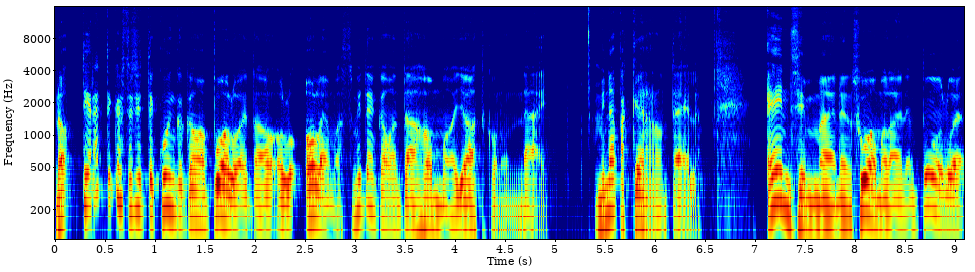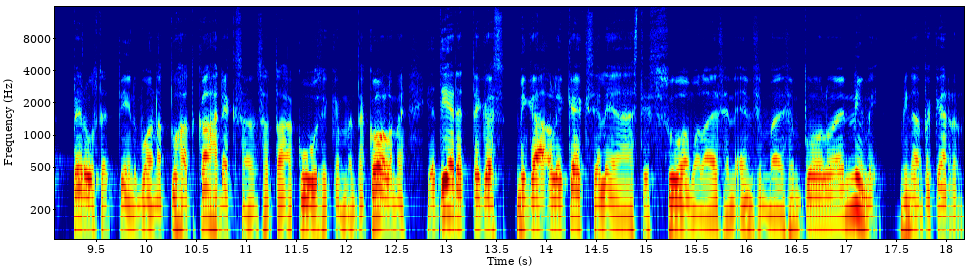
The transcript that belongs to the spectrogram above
No, tiedättekö te sitten, kuinka kauan puolueita on ollut olemassa? Miten kauan tämä homma on jatkunut näin? Minäpä kerron teille. Ensimmäinen suomalainen puolue perustettiin vuonna 1863, ja tiedättekö, mikä oli kekseliäästi suomalaisen ensimmäisen puolueen nimi? Minäpä kerron.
